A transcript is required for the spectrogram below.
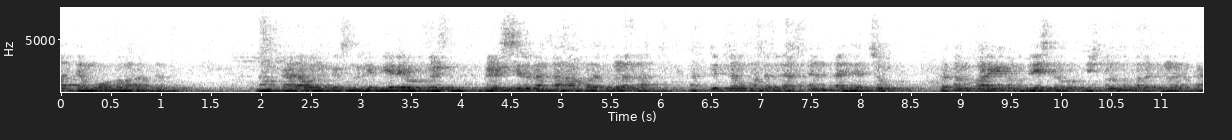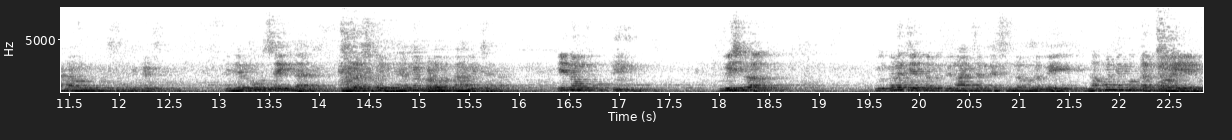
ಅತ್ಯಮೋಘವಾದಂಥದ್ದು ನಮ್ಮ ಪ್ಯಾರಾ ಒಲಿಂಪಿಕ್ಸ್ನಲ್ಲಿ ಬೇರೆಯವರು ಗಳಿಸ ಗಳಿಸಿರದಂತಹ ಪದಕಗಳನ್ನು ಅತ್ಯುತ್ತಮ ಮಟ್ಟದಲ್ಲಿ ಅತ್ಯಂತ ಹೆಚ್ಚು ಪ್ರಥಮ ಬಾರಿಗೆ ನಮ್ಮ ದೇಶದವರು ಇಷ್ಟೊಂದು ಪದಕಗಳನ್ನು ಪ್ಯಾರಾ ಒಲಿಂಪಿಕ್ಸ್ನಲ್ಲಿ ಗಳಿಸಿದರು. ಇದೆಲ್ಲವೂ ಸಹಿತ ಬಹಳಷ್ಟು ಹೆಮ್ಮೆ ಪಡುವಂತಹ ವಿಚಾರ. ಇನ್ನು ವಿಶ್ವ ವಿಕಲಚೇತನ ದಿನಾಚರಣೆ ಸಂದರ್ಭದಲ್ಲಿ ನಮ್ಮ ನಿಮ್ಮ ಕರ್ತವ್ಯ ಏನು?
